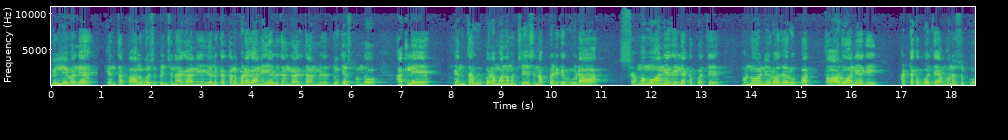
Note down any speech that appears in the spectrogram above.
పిల్లి వలె ఎంత పాలు పోసి పెంచినా గాని ఎలుక కనపడగానే ఏ విధంగా దాని మీద దూకేస్తుందో అట్లే ఎంత ఉపరమణము చేసినప్పటికీ కూడా శమము అనేది లేకపోతే మనో నిరోధ రూప తాడు అనేది కట్టకపోతే ఆ మనసుకు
